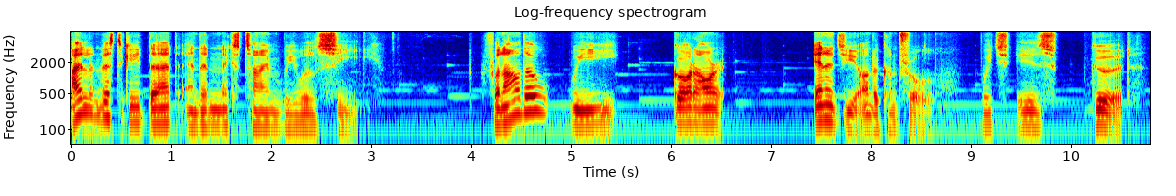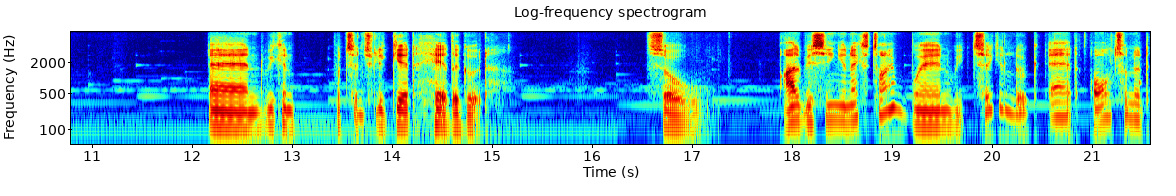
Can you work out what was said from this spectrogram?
I'll investigate that and then next time we will see. For now though, we got our energy under control, which is good. And we can potentially get Heather good. So I'll be seeing you next time when we take a look at alternate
